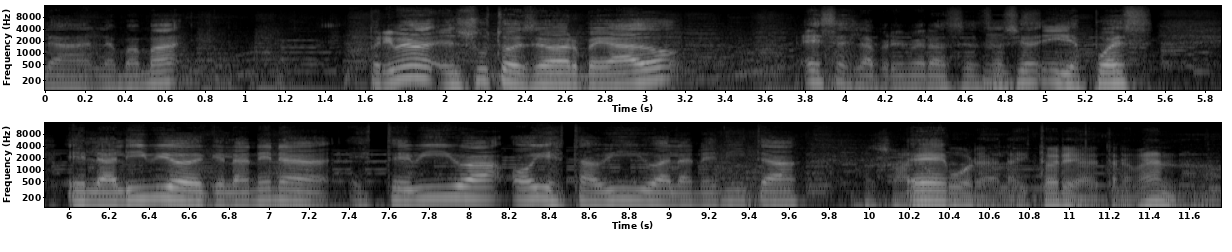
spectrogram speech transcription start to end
la, la mamá. Primero el susto de se haber pegado. Esa es la primera sensación. sí. Y después el alivio de que la nena esté viva. Hoy está viva la nenita, Es una Eh, locura, la historia es tremenda. ¿no?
